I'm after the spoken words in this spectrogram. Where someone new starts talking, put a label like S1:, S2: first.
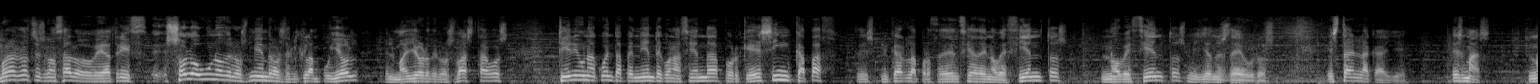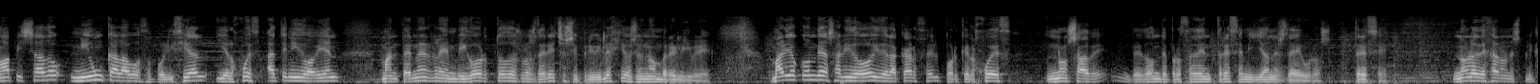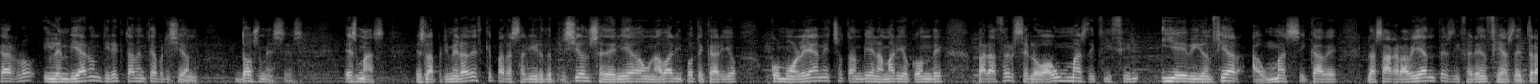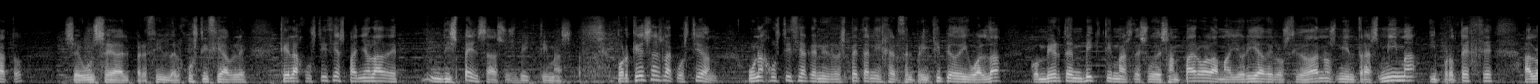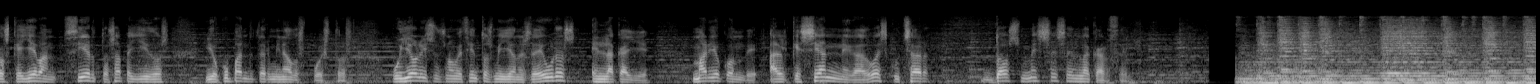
S1: Buenas noches, Gonzalo. Beatriz, eh, solo uno de los miembros del clan Puyol, el mayor de los vástagos, tiene una cuenta pendiente con Hacienda porque es incapaz de explicar la procedencia de 900, 900 millones de euros. Está en la calle. Es más, no ha pisado ni un calabozo policial y el juez ha tenido a bien mantenerle en vigor todos los derechos y privilegios de un hombre libre. Mario Conde ha salido hoy de la cárcel porque el juez no sabe de dónde proceden 13 millones de euros. 13. No le dejaron explicarlo y le enviaron directamente a prisión. Dos meses. Es más, es la primera vez que para salir de prisión se deniega un aval hipotecario, como le han hecho también a Mario Conde, para hacérselo aún más difícil y evidenciar aún más, si cabe, las agraviantes diferencias de trato según sea el perfil del justiciable, que la justicia española dispensa a sus víctimas. Porque esa es la cuestión. Una justicia que ni respeta ni ejerce el principio de igualdad convierte en víctimas de su desamparo a la mayoría de los ciudadanos mientras mima y protege a los que llevan ciertos apellidos y ocupan determinados puestos. Puyol y sus 900 millones de euros en la calle. Mario Conde, al que se han negado a escuchar dos meses en la cárcel.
